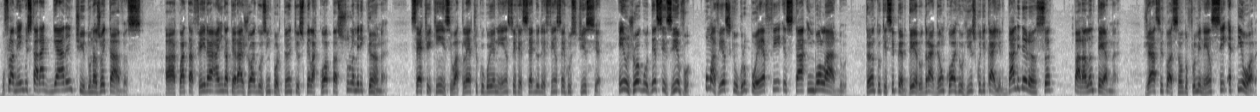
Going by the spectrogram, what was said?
o Flamengo estará garantido nas oitavas. A quarta-feira ainda terá jogos importantes pela Copa Sul-Americana. 7h15, o Atlético Goianiense recebe o Defensa e Justiça em um jogo decisivo uma vez que o grupo F está embolado. Tanto que, se perder, o Dragão corre o risco de cair da liderança para a lanterna. Já a situação do Fluminense é pior.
